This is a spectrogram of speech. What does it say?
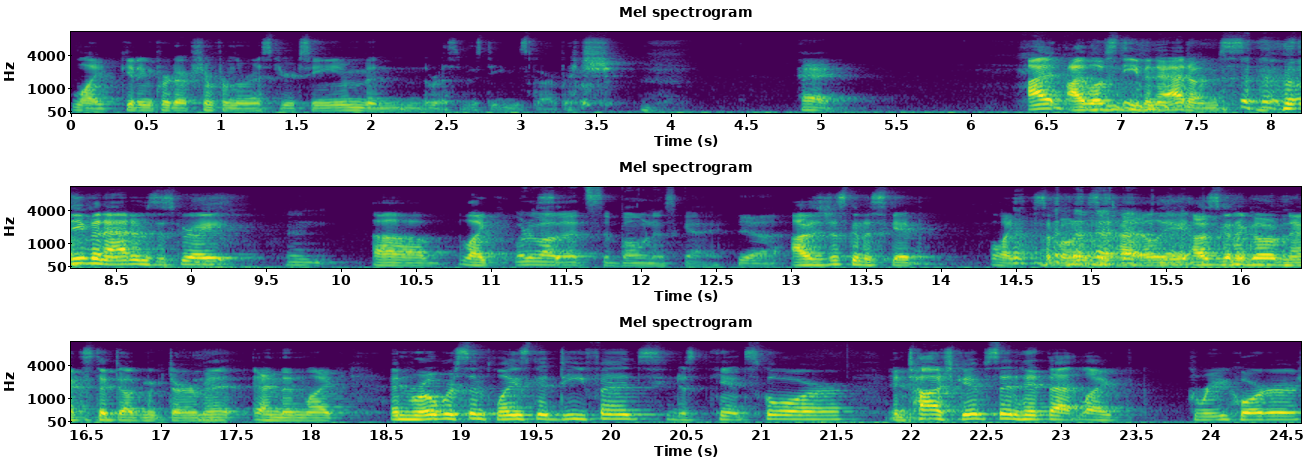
like getting production from the rest of your team, and the rest of his team is garbage. Hey, I, I love Steven Adams. Steven Adams is great. And Uh, like, what about that's the bonus guy? yeah. I was just gonna skip like Sabonis entirely. I was gonna go next to Doug McDermott, and then like, and Roberson plays good defense. He just can't score. And Taj Gibson hit that like three quarter.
